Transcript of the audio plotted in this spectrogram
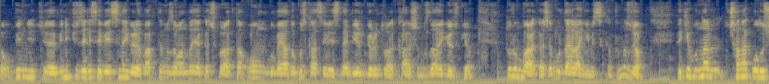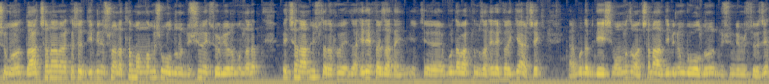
Ve o 1300 e, 1350 seviyesine göre baktığımız zaman da yaklaşık olarak da 10 veya 9 kat seviyesinde bir görüntü olarak karşımızda gözüküyor. Durum bu arkadaşlar. Burada herhangi bir sıkıntımız yok. Peki bunlar çanak oluşumu, daha çanağın arkadaşlar dibini şu anda tamamlamış olduğunu düşünerek söylüyorum bunları. Ve çanağın üst tarafı, hedefler zaten e, burada baktığımız zaman hedefler gerçek. Yani burada bir değişim olmaz ama çanağın dibinin bu olduğunu düşündüğümüz sürece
